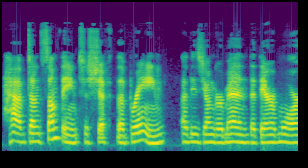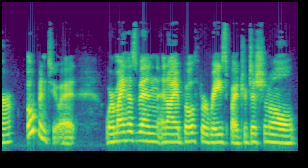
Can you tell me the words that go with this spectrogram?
have done something to shift the brain of these younger men that they're more open to it where my husband and I both were raised by traditional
